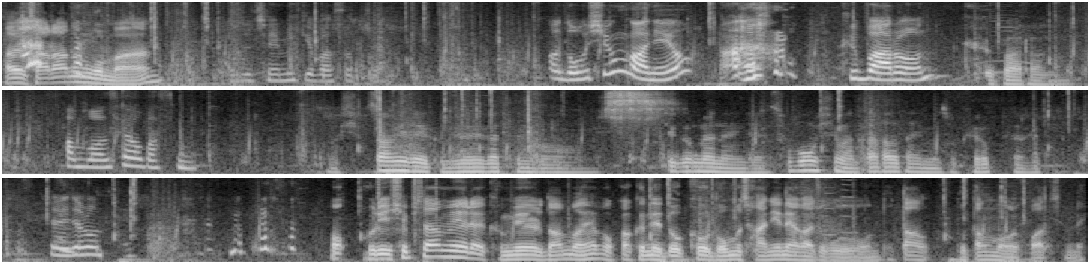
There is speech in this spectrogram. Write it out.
다들 잘하는구만 아주 재밌게 봤었죠. 아 너무 쉬운 거 아니에요? 그 발언. 그 발언. 한번 세워봤습니다. 13일에 금요일 같은 거 찍으면은 이제 소봉 씨만 따라다니면서 괴롭혀야겠다. 왜 저런? 어? 우리 13일에 금요일도 한번 해볼까? 근데 너 그거 너무 잔인해가지고 노땅, 노땅 먹을 것 같은데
